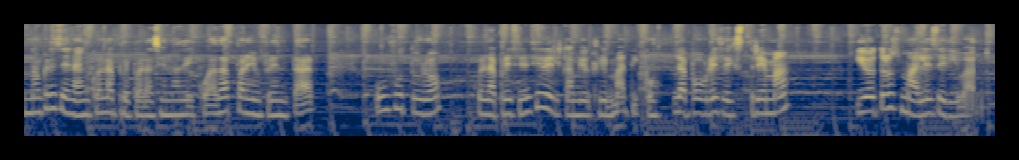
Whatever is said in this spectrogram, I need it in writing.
no crecerán con la preparación adecuada para enfrentar un futuro con la presencia del cambio climático, la pobreza extrema y otros males derivados.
